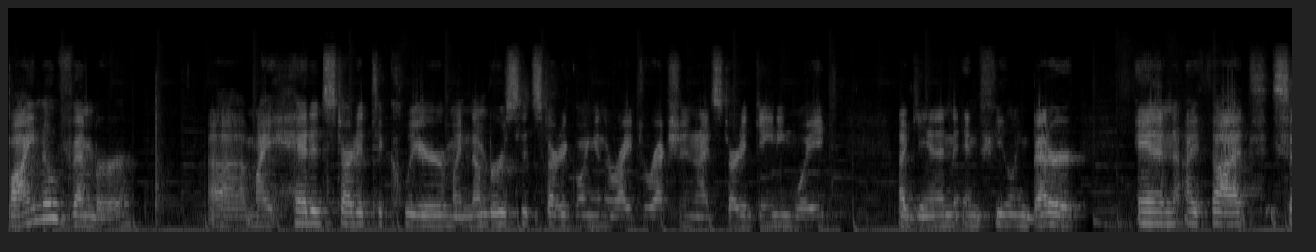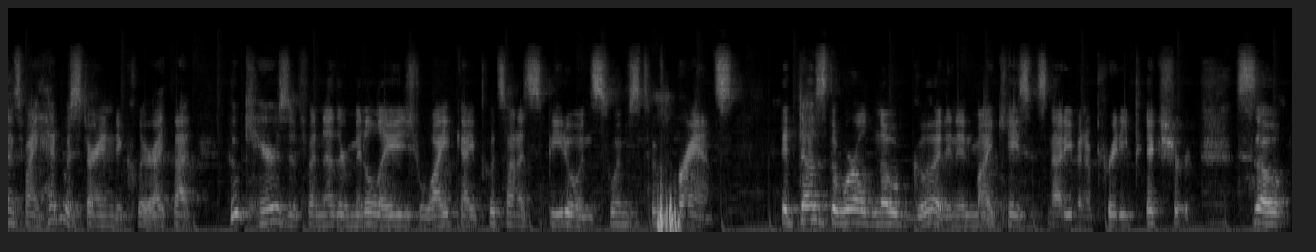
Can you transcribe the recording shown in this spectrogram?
by November, uh, my head had started to clear, my numbers had started going in the right direction, and I'd started gaining weight again and feeling better. And I thought, since my head was starting to clear, I thought, who cares if another middle aged white guy puts on a Speedo and swims to France? It does the world no good. And in my case, it's not even a pretty picture. So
